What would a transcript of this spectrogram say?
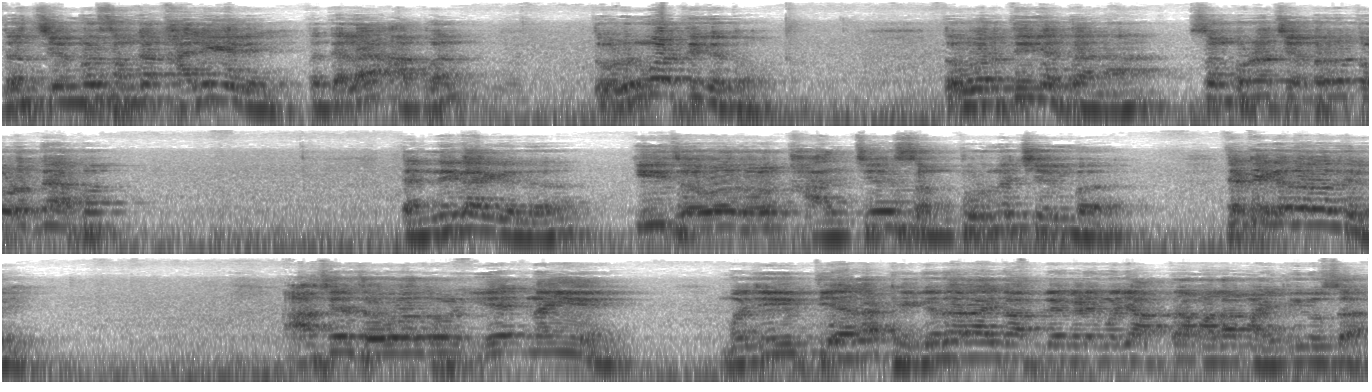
जर चेंबर समजा खाली गेले तर त्याला आपण तोडून वरती घेतो. तो वरती घेताना संपूर्ण चेंबर तोडत नाही आपण. त्यांनी काय केलं? की जवळजवळ खालचे संपूर्ण चेंबर त्या ठेकेदाराला दिले. असे जवळजवळ एक नाहीये. म्हणजे त्याला ठेकेदार आहेत आपल्याकडे. म्हणजे आता मला माहितीनुसार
